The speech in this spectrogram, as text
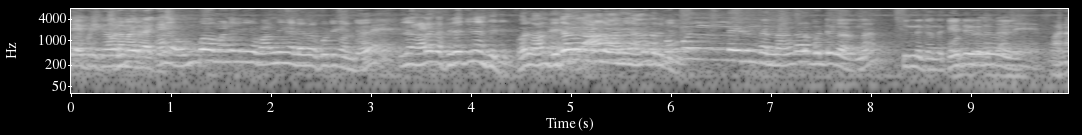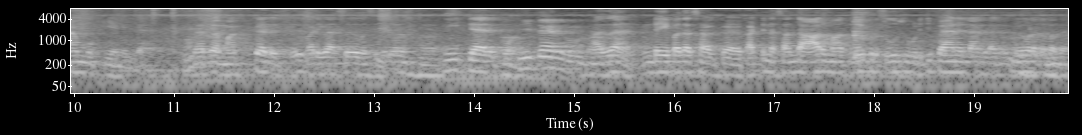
எப்படி கேவலமா கிடக்கு ஆனா ஒன்பது மணிக்கு நீங்க வந்தீங்க இவரை கூட்டிக் கொண்டு. இல்ல நடக்க பிரச்சனை தெரியும். ஒரு வந்து இருபது நாள் அந்த வந்தீங்கன்னா பிரச்சனை. பொங்கல்ல இருந்த அங்கால பெட்டுக்காருன்னா பின்னுக்கு அந்த கேட்டு தானே, பணம் முக்கியம் இல்லை. வர்ற மக்களுக்கு வடிவா சேவை நீட்டாக இருக்கும். நீட்டாக இருக்கும். அதுதான். இன்றைய பார்த்தா ச- க- கட்டின சந்தை ஆறு மாதத்துல இப்படி தூசு பிடிச்சி ஃபேன் எல்லாம் கிடக்கு. பார்த்தா.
